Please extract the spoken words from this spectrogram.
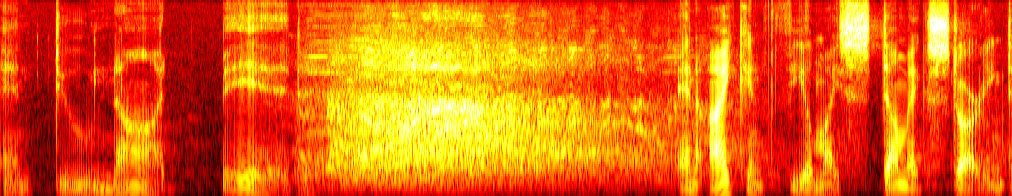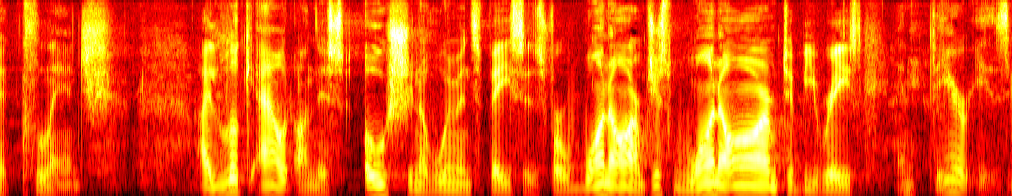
and do not bid. and I can feel my stomach starting to clench. I look out on this ocean of women's faces for one arm, just one arm to be raised, and there is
